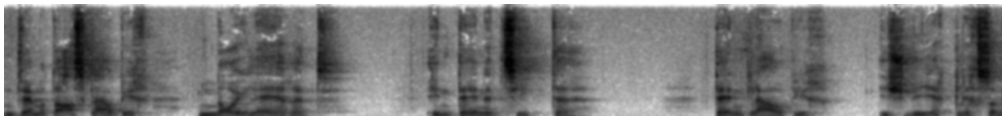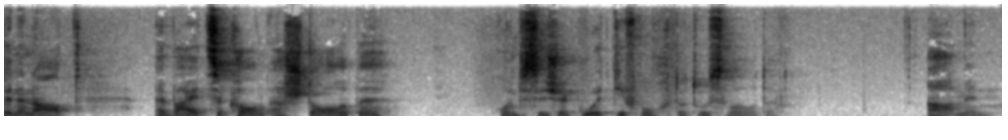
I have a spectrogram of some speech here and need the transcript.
Und wenn wir das, glaube ich, neu lernen, in diesen Zeiten, dann, glaube ich, ist wirklich so wie eine Art ein Weizenkorn erstorben und es ist eine gute Frucht daraus geworden. Amen.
